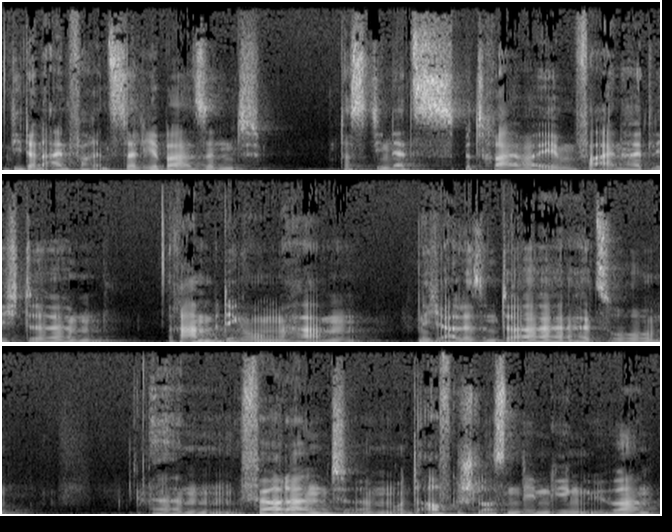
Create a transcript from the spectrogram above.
die dann einfach installierbar sind, dass die Netzbetreiber eben vereinheitlichte ähm, Rahmenbedingungen haben. Nicht alle sind da halt so ähm, fördernd ähm, und aufgeschlossen dem gegenüber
